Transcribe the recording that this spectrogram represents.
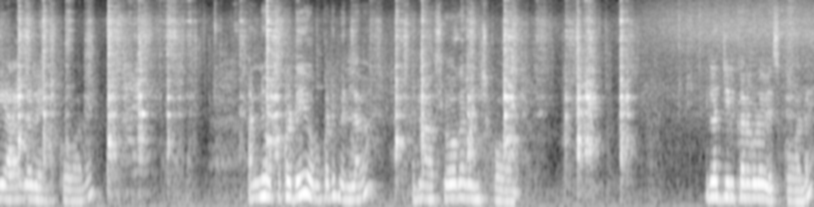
ఈ ఆయిల్లో వేయించుకోవాలి. అన్నీ ఒక్కొక్కటి ఒక్కొక్కటి మెల్లగా ఇట్లా స్లోగా వేయించుకోవాలి. ఇలా జీలకర్ర కూడా వేసుకోవాలి.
